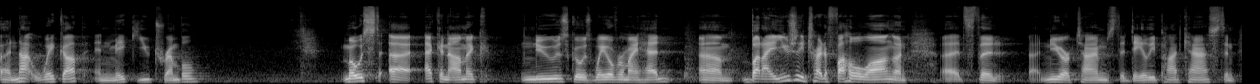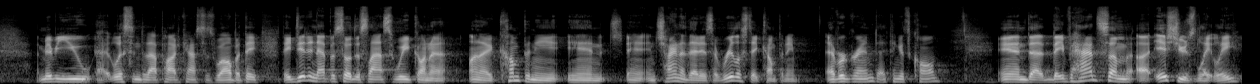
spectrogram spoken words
uh, not wake up and make you tremble? Most uh, economic news goes way over my head, um, but I usually try to follow along on uh, it's the uh, New York Times, the Daily podcast, and maybe you listened to that podcast as well. But they, they did an episode this last week on a on a company in in China that is a real estate company, Evergrande, I think it's called. And uh, they've had some uh, issues lately.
